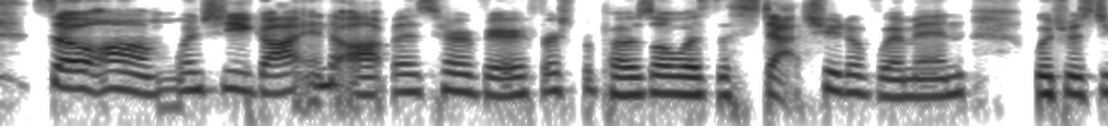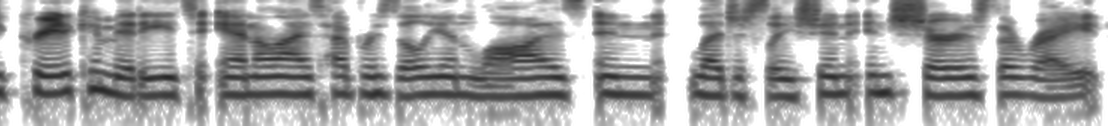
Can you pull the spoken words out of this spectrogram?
so um when she got into office, her very first proposal was the Statute of Women, which was to create a committee to analyze how Brazilian laws and legislation ensures the right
